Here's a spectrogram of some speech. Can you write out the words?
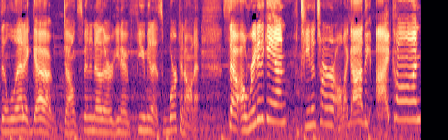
then let it go. Don't spend another, you know, few minutes working on it. So I'll read it again. Tina Turner, oh my God, the icon.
